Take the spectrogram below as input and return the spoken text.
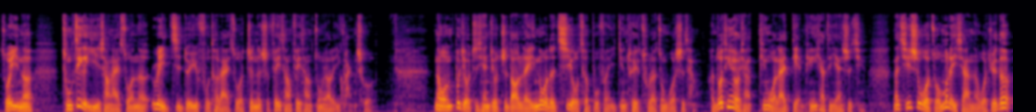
所以呢，从这个意义上来说呢，锐际对于福特来说真的是非常非常重要的一款车。那我们不久之前就知道雷诺的汽油车部分已经退出了中国市场，很多听友想听我来点评一下这件事情。那其实我琢磨了一下呢，我觉得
